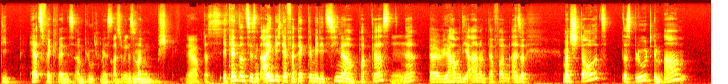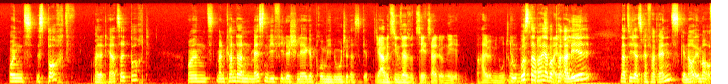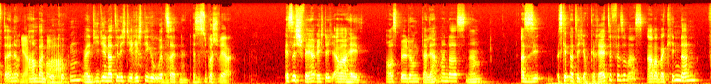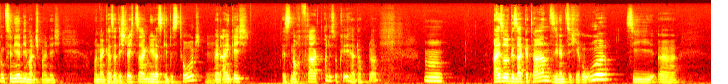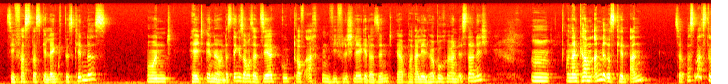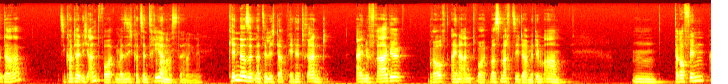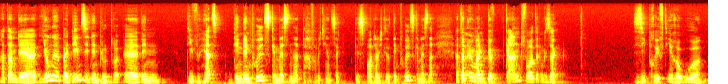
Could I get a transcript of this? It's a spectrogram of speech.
die Herzfrequenz am Blut messen. Was übrigens- also man Ja, das ist. Ihr kennt uns, wir sind eigentlich der verdeckte Mediziner-Podcast. Mhm. Ne? Äh, wir haben die Ahnung davon. Also man staut das Blut im Arm und es pocht, weil das Herz halt pocht. Und man kann dann messen, wie viele Schläge pro Minute das gibt. Ja, beziehungsweise du zählst halt irgendwie eine halbe Minute. Du musst dabei mal aber parallel natürlich als Referenz genau immer auf deine Ja. Armbanduhr Oh. gucken, weil die dir natürlich die richtige Uhrzeit nennt. Es ist super schwer. Es ist schwer, richtig, aber hey, Ausbildung, da lernt man das. Ne? Also sie, es gibt natürlich auch Geräte für sowas, aber bei Kindern funktionieren die manchmal nicht. Und dann kannst du natürlich schlecht sagen, nee, das Kind ist tot, Mhm. wenn eigentlich es noch fragt, alles okay, Herr Doktor. Hm. Also gesagt, getan, sie nimmt sich ihre Uhr, sie, äh, sie fasst das Gelenk des Kindes und hält inne. Und das Ding ist, man muss halt sehr gut darauf achten, wie viele Schläge da sind. Ja, parallel Hörbuch hören ist da nicht. Mm, Und dann kam ein anderes Kind an. So, was machst du da? Sie konnte halt nicht antworten, weil sie sich konzentrieren Ah, musste. unangenehm. Kinder sind natürlich da penetrant. Eine Frage braucht eine Antwort. Was macht sie da mit dem Arm? Daraufhin hat dann der Junge, bei dem sie den Blutdruck, äh, den, die Herz, den, den Puls gemessen hat, darauf habe ich die ganze Zeit, das Wort habe ich gesagt, den Puls gemessen hat, hat dann irgendwann ge geantwortet und gesagt, sie prüft ihre Uhr.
